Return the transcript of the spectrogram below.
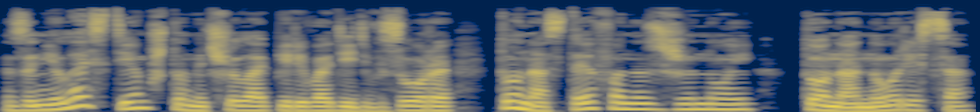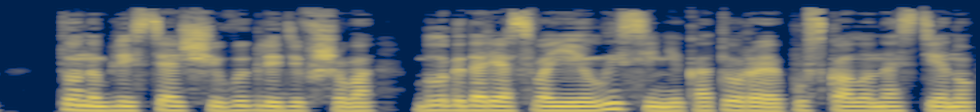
занялась тем, что начала переводить взоры то на Стефана с женой, то на Норриса, то на блестяще выглядевшего, благодаря своей лысине, которая пускала на стену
